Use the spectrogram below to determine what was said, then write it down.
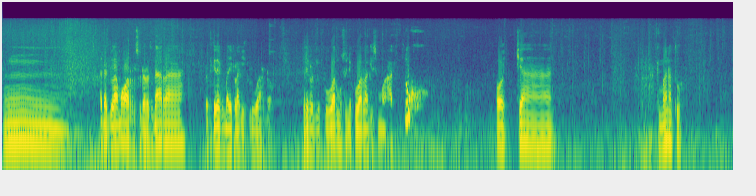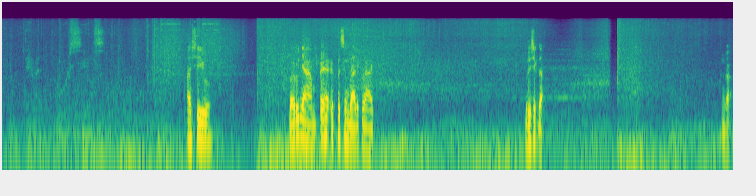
Hmm. Ada glamor, saudara-saudara. Berarti kita kembali lagi keluar dong. Balik lagi keluar, musuhnya keluar lagi semua. Aduh. Ocan. Ke mana tuh? I see you. Baru nyampe langsung balik lagi. Berisik gak? Enggak.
